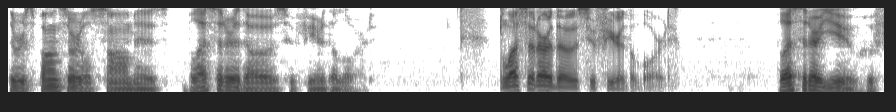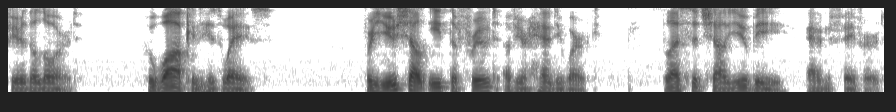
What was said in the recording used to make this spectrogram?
The responsorial psalm is Blessed are those who fear the Lord. Blessed are those who fear the Lord. Blessed are you who fear the Lord, who walk in his ways. For you shall eat the fruit of your handiwork. Blessed shall you be and favored.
